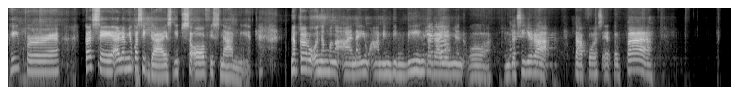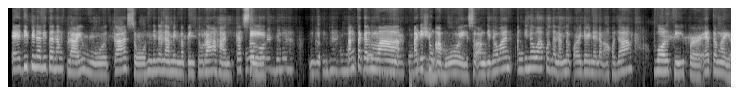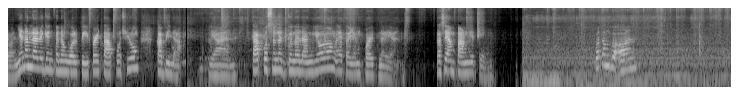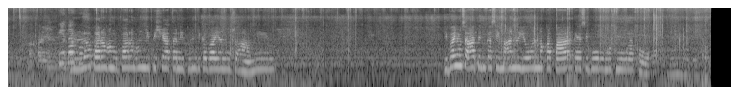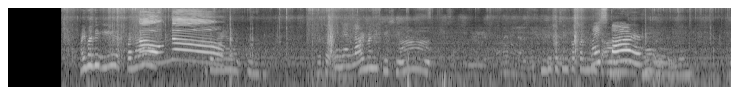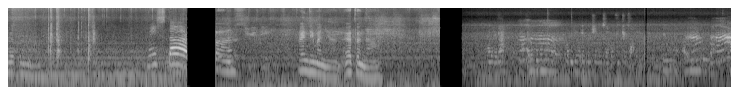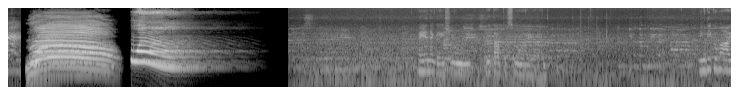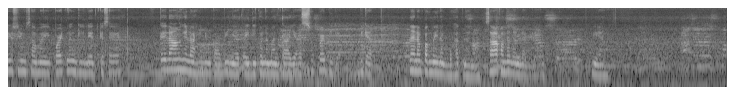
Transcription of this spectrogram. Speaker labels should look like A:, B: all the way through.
A: paper. Kasi, alam nyo kasi guys, dito sa office namin, nagkaroon ng mga ana yung aming dingding. Kagaya niyan, oh. Ganda sira. Tapos, eto pa. Eh, di pinalitan ng plywood. Kaso, hindi na namin mapinturahan kasi ang tagal maalis yung amoy. So, ang ginawa, ang ginawa ko na lang, nag-order na lang ako ng wallpaper. Eto ngayon. Yan ang lalagyan ko ng wallpaper. Tapos, yung kabila. Yan. Tapos, sunod ko na lang yung, eto yung part na yan. Kasi, ang pangit eh. Ba't ang gaan?
B: Kita ko.
A: Wala, parang ang parang ang nipis yata nito, hindi kagaya nung sa amin. Diba yung sa atin kasi maano yun, makapal, kaya siguro mas mura to. Ay, maliit pala.
B: Oh no!
A: Ito ba yung... ano? Ito. Ay, manipis nga. Hindi kasing kapal nung
B: May
A: sa
B: star.
A: Oo. Ito na.
B: May star.
A: Saan? Ay, hindi man yan. Ito na. Ayan na guys, yung natapos ko ngayon. Hindi ko maayos yung sa may part ng gilid kasi kailangan hilahin yung cabinet ay di ko naman kaya as super bigat. bigat. Na lang pag may nagbuhat na no. Saka ko na lang lagyan. Ayan.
